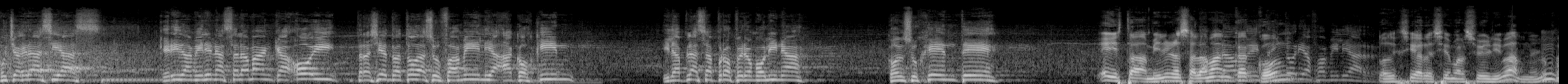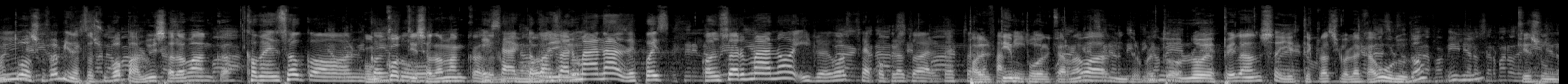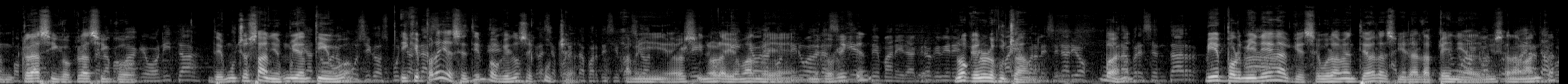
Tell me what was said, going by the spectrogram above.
Muchas gracias, querida Milena Salamanca. Hoy trayendo a toda su familia a Cosquín y la Plaza Próspero Molina con su gente. Ahí está Milena Salamanca con, lo decía recién Marcelo Iribarne, ¿no? con toda su familia, hasta su papá, Luis Salamanca. Comenzó con, Con Coti su, Salamanca, Exacto, con su hermana, después con su hermano y luego se acopló todo el resto de Para la familia. tiempo del carnaval, interpretó Nueva Esperanza y este clásico La Caburu, ¿no? Que es un clásico, clásico de muchos años, muy antiguo, y que por ahí hace tiempo que no se escucha. A mí, a ver si Nora y Omar me, me corrigen. No, que no lo escuchamos. Bueno, bien por Milena, que seguramente ahora seguirá la peña de Luis Salamanca.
